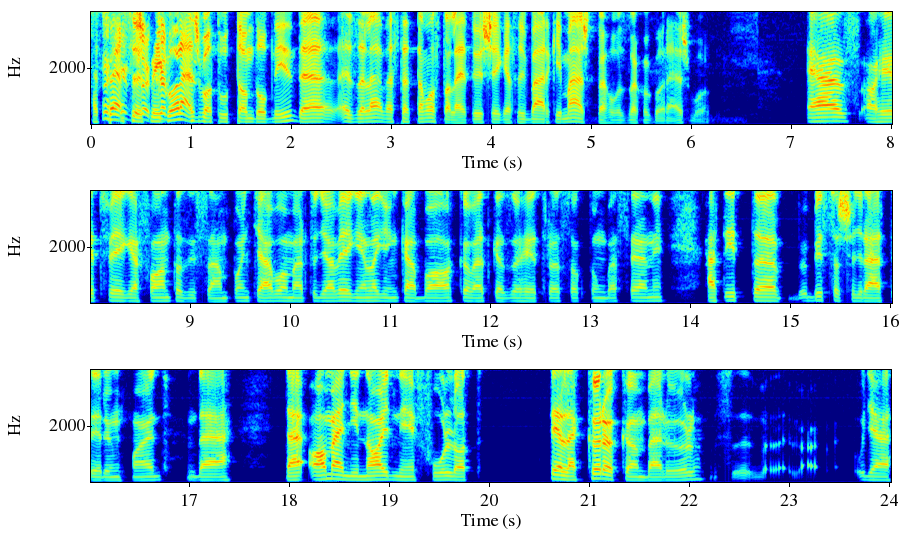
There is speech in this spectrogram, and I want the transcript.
Hát persze, őt még az- garázsba tudtam dobni, de ezzel elvesztettem azt a lehetőséget, hogy bárki mást behozzak a garázsból. Ez a hétvége fantazi szempontjából, mert ugye a végén leginkább a következő hétről szoktunk beszélni. Hát itt biztos, hogy rátérünk majd, de, de amennyi nagy név hullott tényleg körökön belül, ugye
